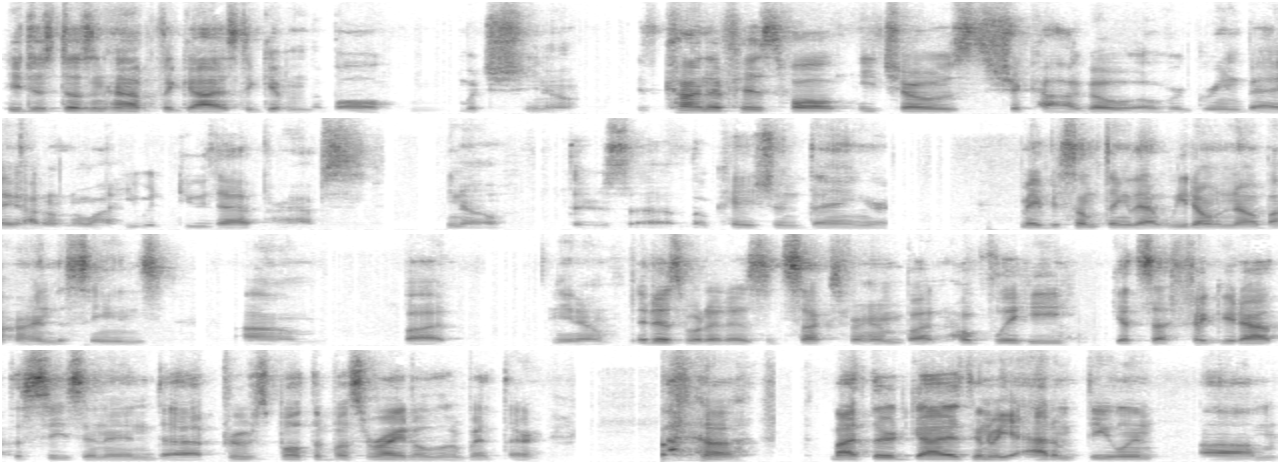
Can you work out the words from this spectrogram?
he just doesn't have the guys to give him the ball, which you know is kind of his fault. He chose Chicago over Green Bay. I don't know why he would do that. Perhaps you know there's a location thing or maybe something that we don't know behind the scenes. Um, but you know it is what it is. It sucks for him, but hopefully he gets that figured out this season and uh, proves both of us right a little bit there. But uh, my third guy is going to be Adam Thielen. Um,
